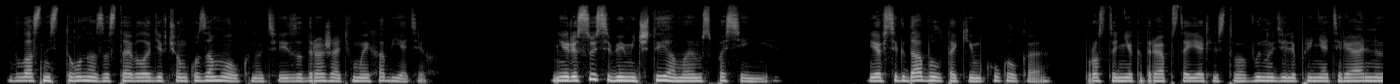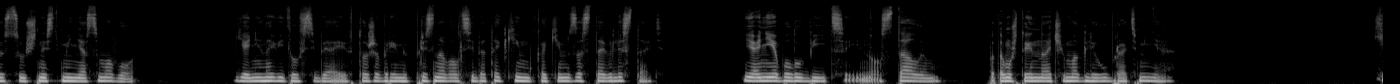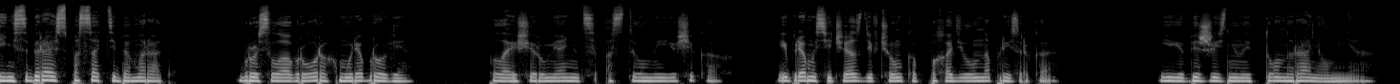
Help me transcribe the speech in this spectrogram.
Властность тона заставила девчонку замолкнуть и задрожать в моих объятиях. Не рисуй себе мечты о моем спасении. Я всегда был таким, куколка. Просто некоторые обстоятельства вынудили принять реальную сущность меня самого. Я ненавидел себя и в то же время признавал себя таким, каким заставили стать. Я не был убийцей, но стал им, потому что иначе могли убрать меня. «Я не собираюсь спасать тебя, Марат», — бросила Аврора, хмуря брови. Пылающий румянец остыл на ее щеках, и прямо сейчас девчонка походила на призрака. Ее безжизненный тон ранил меня,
